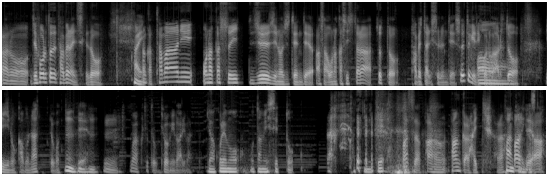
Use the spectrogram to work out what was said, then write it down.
あの、デフォルトで食べないんですけど、はいなん。かたまにお腹空い、10時の時点で朝お腹空いてたら、ちょっと食べたりするんで、そういう時にこのがあると、いいのかもなって思ったうんうんんで、うん。うん。まあ、ちょっと興味があります。じゃあこれもお試しセット買ってみて。まずはパン、パンから入ってるかな。パンからいきであ、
